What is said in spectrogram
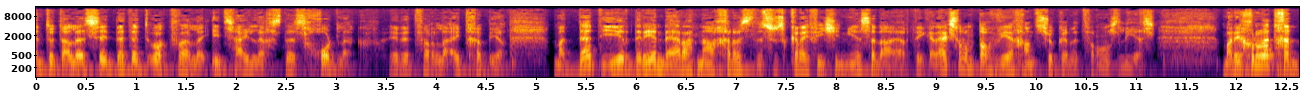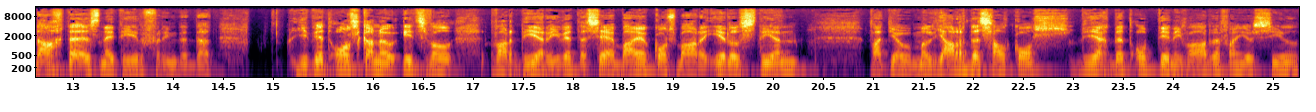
En tot hulle sê dit het ook vir hulle iets heiligs, dis goddelik, het dit vir hulle uitgebeeld. Maar dit hier 33 na Christus, so skryf die Chinese daai artikel. Ek sal hom tog weer gaan soek en dit vir ons lees. Maar die groot gedagte is net hier vriende dat jy weet ons kan nou iets wil waardeer. Jy weet, as sê 'n baie kosbare edelsteen wat jou miljarde sal kos, weeg dit op teen die waarde van jou siel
